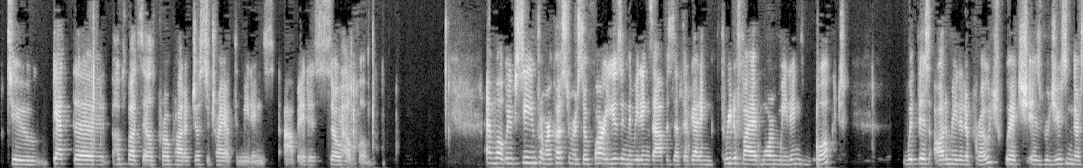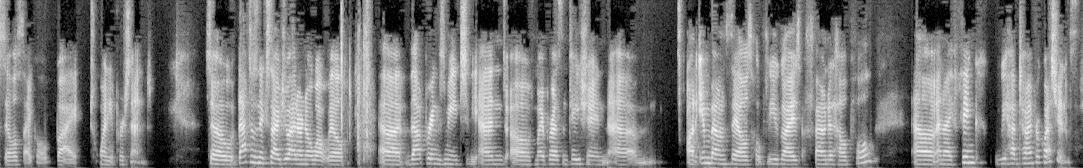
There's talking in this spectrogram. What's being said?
to get the HubSpot Sales Pro product just to try out the meetings app. It is so helpful. And what we've seen from our customers so far using the meetings app is that they're getting three to five more meetings booked with this automated approach, which is reducing their sales cycle by 20%. So that doesn't excite you, I don't know what will. Uh, that brings me to the end of my presentation um, on inbound sales. Hopefully you guys found it helpful. Uh, and I think we have time for questions.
